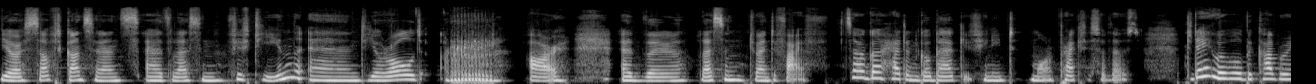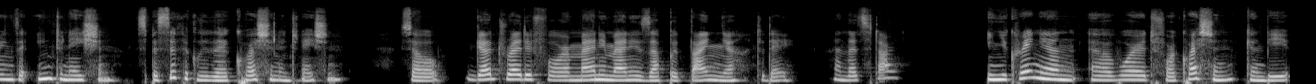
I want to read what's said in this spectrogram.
your soft consonants at lesson 15, and your old R, R at the lesson 25. So go ahead and go back if you need more practice of those. Today we will be covering the intonation, specifically the question intonation. So get ready for many, many запитання today. And let's start. In Ukrainian, a word for question can be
